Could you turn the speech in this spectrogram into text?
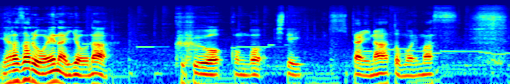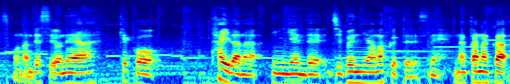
うやらざるを得ないような工夫を今後していきたいなと思います。そうなんですよね。結構怠惰な人間で自分に甘くってですねなかなか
